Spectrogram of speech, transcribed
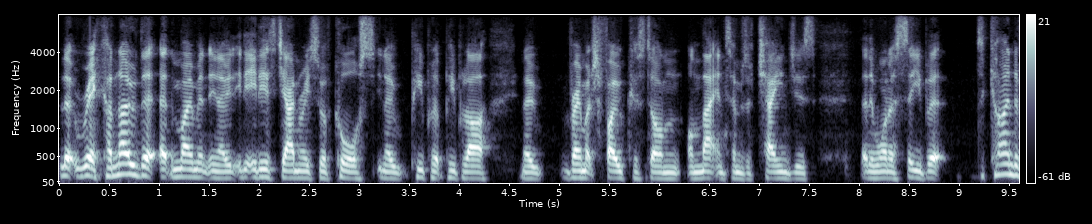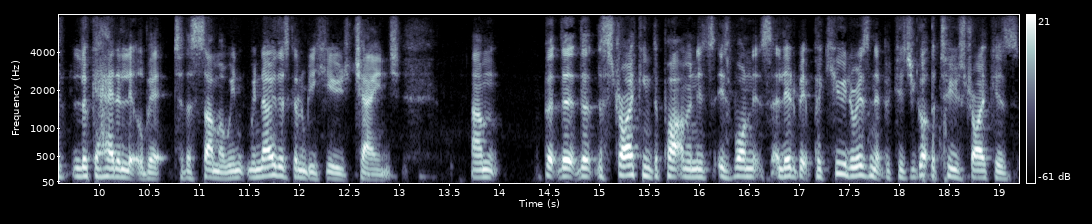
look, Rick, I know that at the moment, you know, it, it is January, so of course, you know, people people are you know very much focused on on that in terms of changes that they want to see. But to kind of look ahead a little bit to the summer, we we know there's going to be huge change. Um, but the, the, the striking department is, is one that's a little bit peculiar, isn't it? Because you've got the two strikers,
